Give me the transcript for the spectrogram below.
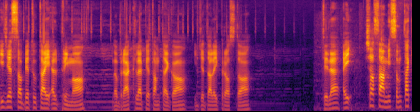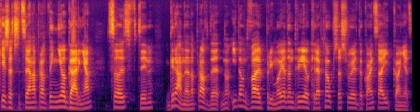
Idzie sobie tutaj El Primo. Dobra, klepie tamtego. Idzie dalej prosto. Tyle. Ej, czasami są takie rzeczy, co ja naprawdę nie ogarniam, co jest w tym grane. Naprawdę, no idą dwa El Primo, jeden drugiego klepnął, przeszły do końca i koniec.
